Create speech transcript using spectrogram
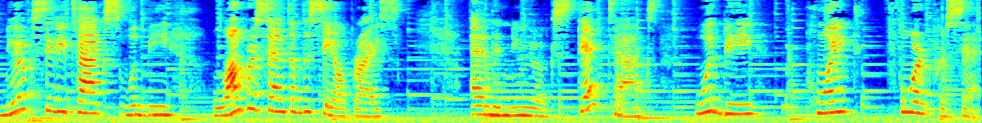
New York City tax would be 1% of the sale price and the New York State tax would be 0.4%.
